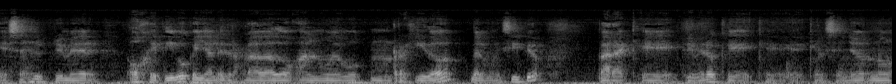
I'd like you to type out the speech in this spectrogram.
ese es el primer objetivo que ya le he trasladado al nuevo regidor del municipio para que primero que, el señor no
